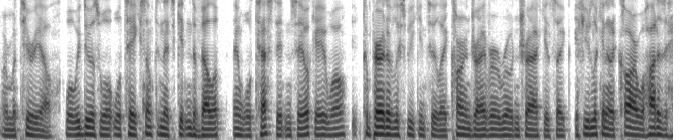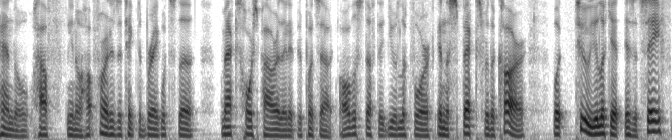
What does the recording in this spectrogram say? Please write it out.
or material. What we do is we'll, we'll take something that's getting developed and we'll test it and say, okay, well, comparatively speaking to like car and driver, road and track, it's like if you're looking at a car, well, how does it handle? How you know how far does it take to brake? What's the max horsepower that it, it puts out? All the stuff that you would look for in the specs for the car but two, you look at is it safe?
